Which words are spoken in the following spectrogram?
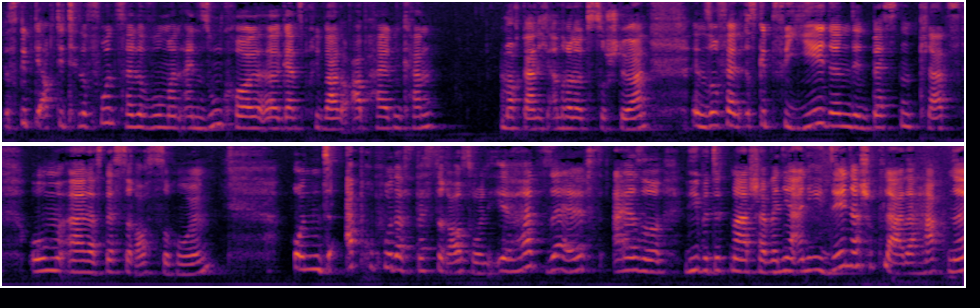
Es gibt ja auch die Telefonzelle, wo man einen Zoom-Call äh, ganz privat auch abhalten kann um auch gar nicht andere Leute zu stören. Insofern, es gibt für jeden den besten Platz, um äh, das Beste rauszuholen. Und apropos das Beste rausholen, ihr hört selbst, also liebe Dittmarscher, wenn ihr eine Idee in der Schublade habt, ne,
